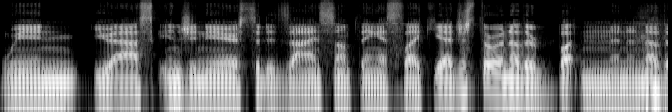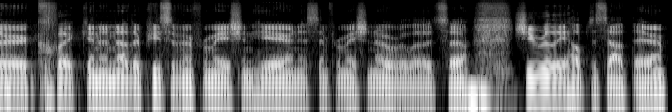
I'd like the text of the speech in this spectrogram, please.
when you ask engineers to design something, it's like, yeah, just throw another button and another click and another piece of information here, and it's information overload. So she really helped us out there.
